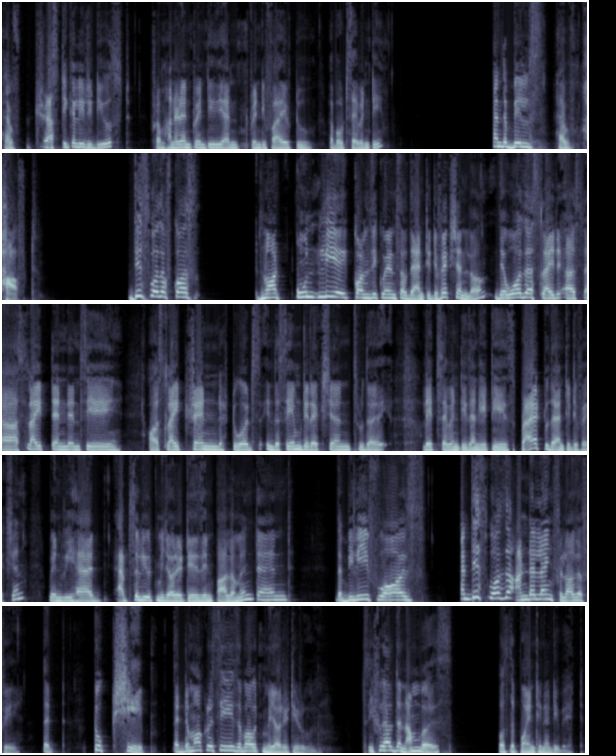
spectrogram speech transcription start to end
have drastically reduced from 120 and 25 to about 70 and the bills have halved this was of course not only a consequence of the anti-defection law there was a slight a, a slight tendency or slight trend towards in the same direction through the late 70s and 80s prior to the anti-defection when we had absolute majorities in parliament and the belief was and this was the underlying philosophy that took shape that democracy is about majority rule. So if you have the numbers what's the point in a debate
